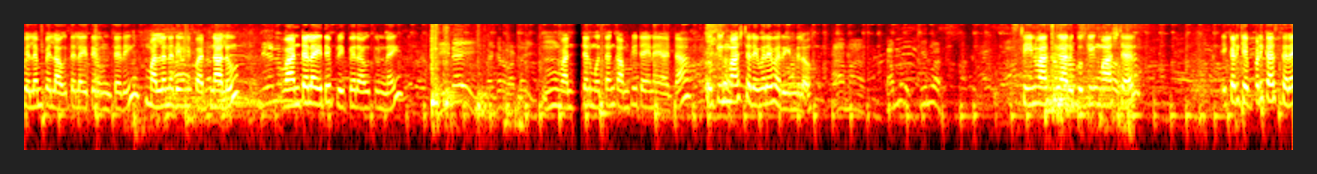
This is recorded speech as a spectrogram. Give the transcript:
బెల్లంపల్లి అవతల అయితే ఉంటుంది. మల్లన్న దేవుని పట్నాలు వంటలు అయితే ప్రిపేర్ అవుతున్నాయి. వంటలు మొత్తం కంప్లీట్ అయినాయట. కుకింగ్ మాస్టర్ ఎవరెవరు ఇందులో? శ్రీనివాస్. గారు కుకింగ్ మాస్టర్. ఇక్కడికి ఎప్పటికి వస్తారా?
